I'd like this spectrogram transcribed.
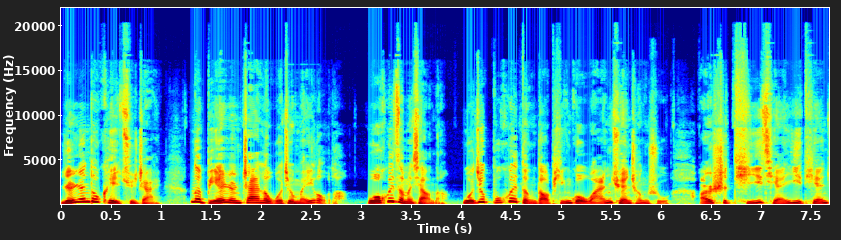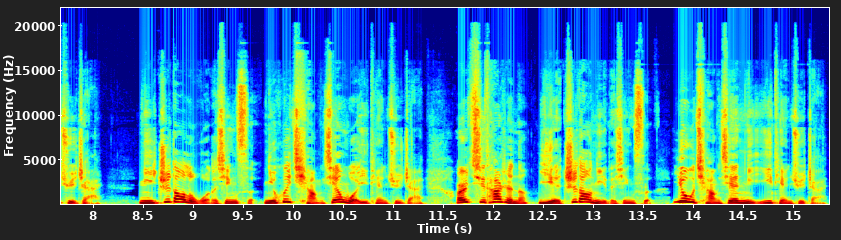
人人都可以去摘，那别人摘了我就没有了。我会怎么想呢？我就不会等到苹果完全成熟，而是提前一天去摘。你知道了我的心思，你会抢先我一天去摘，而其他人呢也知道你的心思，又抢先你一天去摘。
